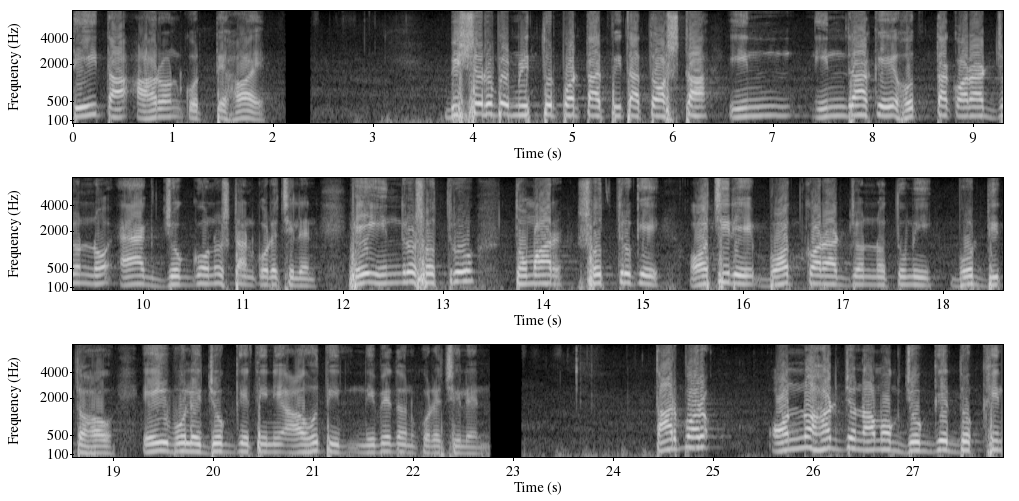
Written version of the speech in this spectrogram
দিয়েই তা আহরণ করতে হয়। বিশ্বরূপের মৃত্যুর পর তার পিতা ত্বষ্টা ইন- ইন্দ্রাকে হত্যা করার জন্য এক যজ্ঞ অনুষ্ঠান করেছিলেন। হে ইন্দ্র শত্রু তোমার শত্রুকে অচিরে বধ করার জন্য তুমি বর্ধিত হও। এই বলে যজ্ঞে তিনি আহুতি নিবেদন করেছিলেন। তারপর অন্নহার্য নামক যজ্ঞের দক্ষিণ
